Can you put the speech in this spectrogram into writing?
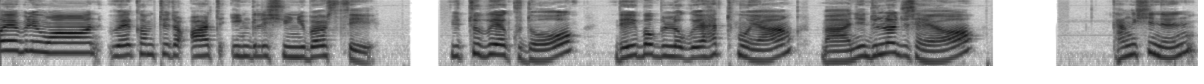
everyone. Welcome to the Art English University. 유튜브의 구독, 네이버 블로그의 하트 모양 많이 눌러주세요. 당신은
